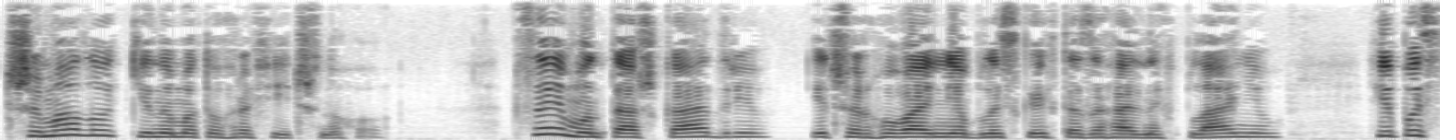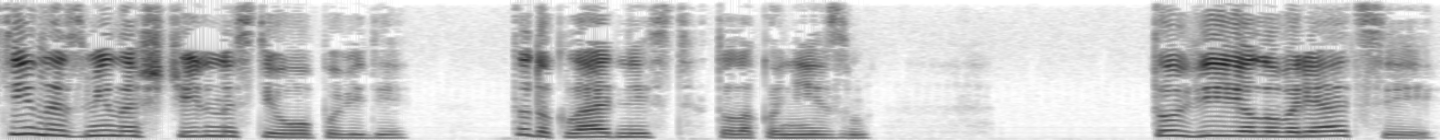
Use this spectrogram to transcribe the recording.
чимало кінематографічного. Це і монтаж кадрів, і чергування близьких та загальних планів, і постійна зміна щільності оповіді, то докладність, то лаконізм, то віяло варіації,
